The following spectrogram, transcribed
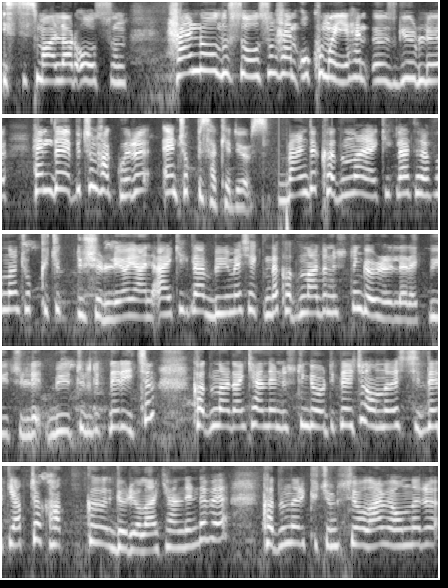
istismarlar olsun. Her ne olursa olsun hem okumayı hem özgürlüğü hem de bütün hakları en çok biz hak ediyoruz. Bence kadınlar erkekler tarafından çok küçük düşürülüyor. Yani erkekler büyüme şeklinde kadınlardan üstün görülerek büyütüldükleri için kadınlardan kendilerini üstün gördükleri için onlara şiddet yapacak hakkı görüyorlar kendilerinde ve kadınları küçümsüyorlar ve onları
